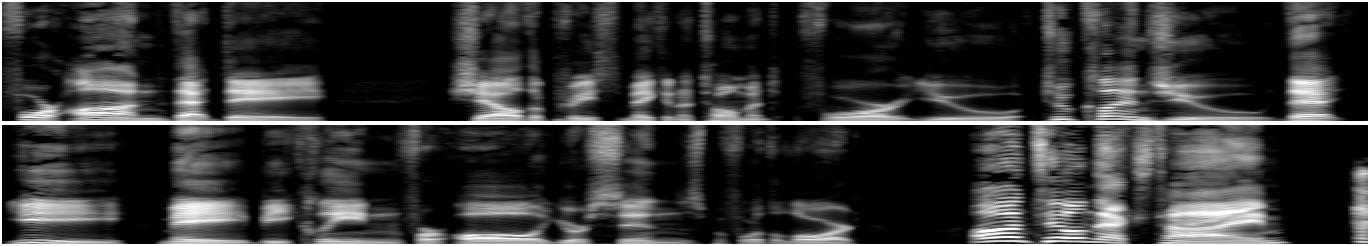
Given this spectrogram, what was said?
For on that day shall the priest make an atonement for you to cleanse you, that ye may be clean for all your sins before the Lord. Until next time,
